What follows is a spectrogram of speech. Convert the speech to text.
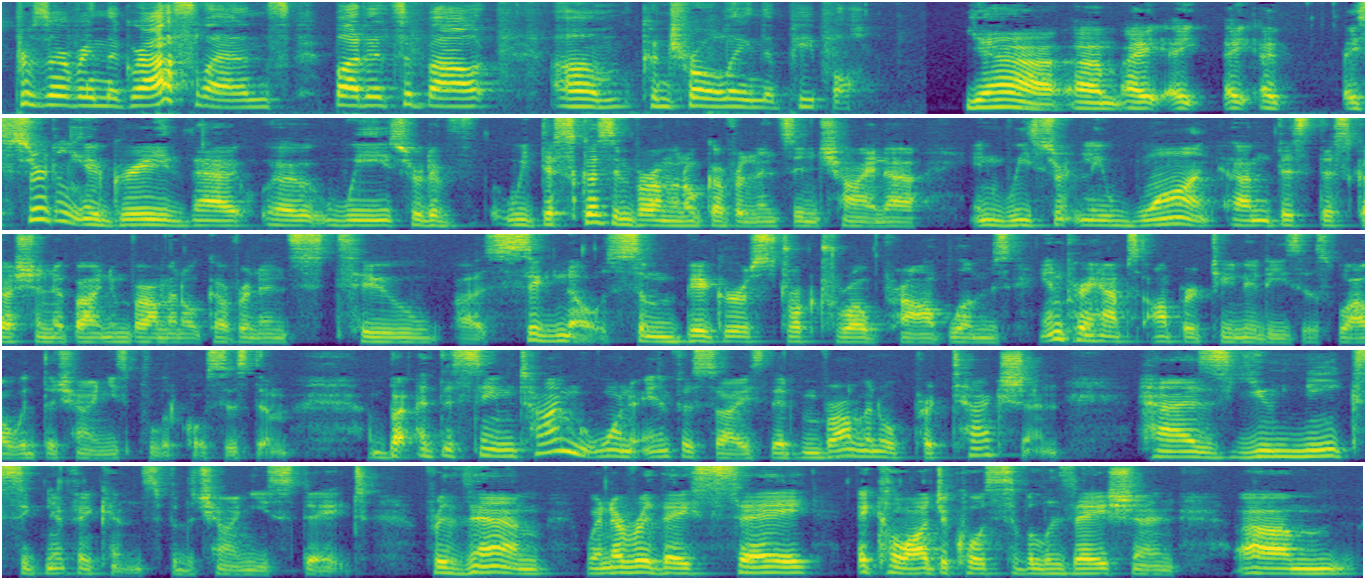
preserving the grasslands, but it's about um, controlling the people. Yeah, um, I, I, I, I certainly agree that uh, we sort of we discuss environmental governance in China, and we certainly want um, this discussion about environmental governance to uh, signal some bigger structural problems and perhaps opportunities as well with the Chinese political system. But at the same time, we want to emphasize that environmental protection has unique significance for the Chinese state. For them, whenever they say ecological civilization, um,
